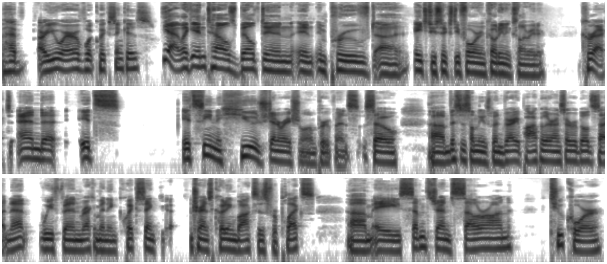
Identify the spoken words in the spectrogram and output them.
have are you aware of what QuickSync is? Yeah, like Intel's built-in in, improved uh, H264 encoding accelerator. Correct, and uh, it's it's seen huge generational improvements. So um, this is something that's been very popular on serverbuilds.net. We've been recommending QuickSync transcoding boxes for Plex. Um, a seventh gen Celeron two core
